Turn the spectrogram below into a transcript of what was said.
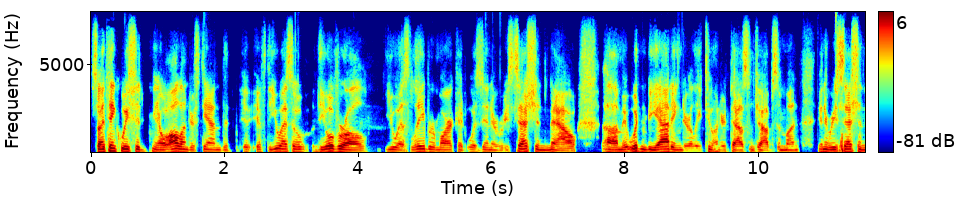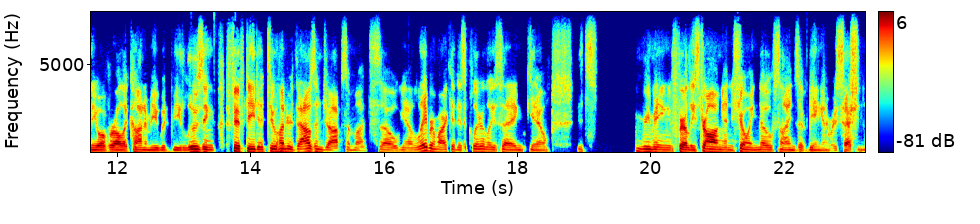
So I think we should, you know, all understand that if the U.S. the overall U.S. labor market was in a recession now, um, it wouldn't be adding nearly 200,000 jobs a month. In a recession, the overall economy would be losing 50 to 200,000 jobs a month. So, you know, the labor market is clearly saying, you know, it's remaining fairly strong and showing no signs of being in a recession.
